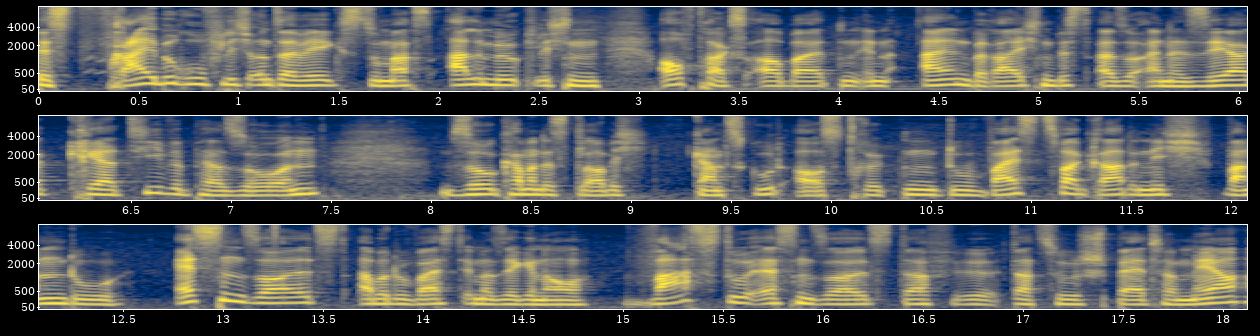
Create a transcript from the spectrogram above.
bist freiberuflich unterwegs, du machst alle möglichen Auftragsarbeiten in allen Bereichen, bist also eine sehr kreative Person. So kann man das, glaube ich, ganz gut ausdrücken. Du weißt zwar gerade nicht, wann du essen sollst, aber du weißt immer sehr genau, was du essen sollst. Dafür, dazu später mehr.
